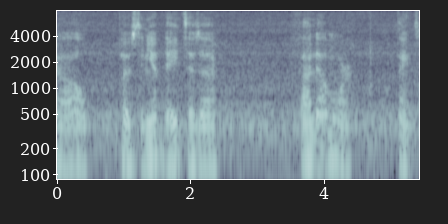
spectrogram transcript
I'll post any updates as I find out more. Thanks.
